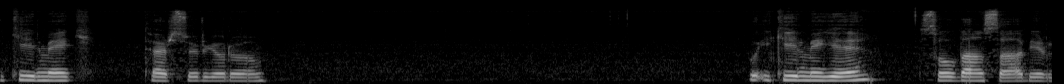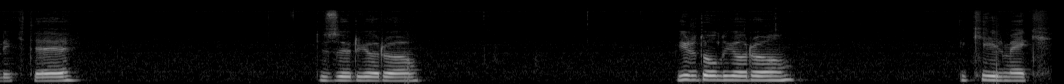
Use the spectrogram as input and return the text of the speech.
İki ilmek ters örüyorum. Bu iki ilmeği soldan sağa birlikte düz örüyorum. Bir doluyorum. İki ilmek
